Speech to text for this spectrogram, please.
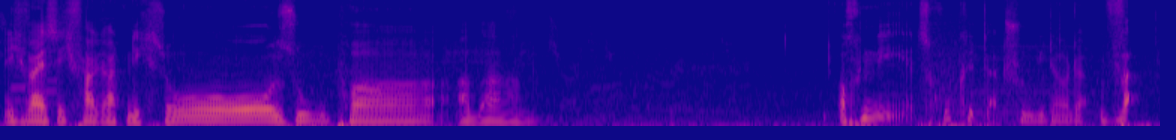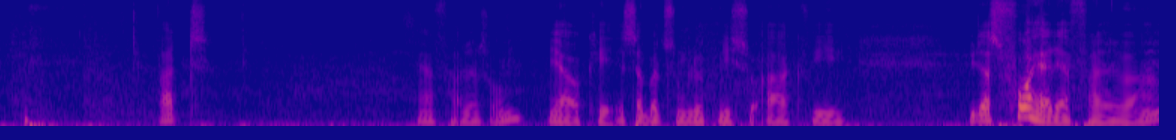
Ich weiß, ich fahre gerade nicht so super, aber... Och nee, jetzt ruckelt das schon wieder, oder? Was? Ja, fahr alles um. Ja, okay. Ist aber zum Glück nicht so arg, wie, wie das vorher der Fall war.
